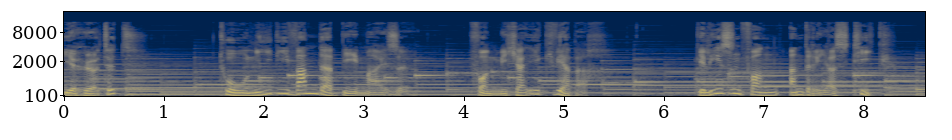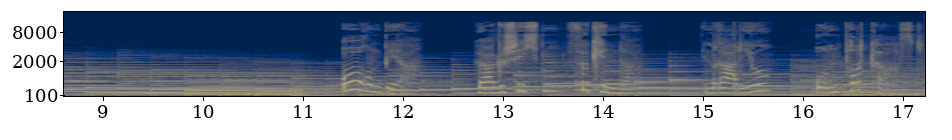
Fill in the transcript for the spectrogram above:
Ihr hörtet Toni die Wanderbeemeise von Michael Querbach. Gelesen von Andreas Tieck. Ohrenbär. Hörgeschichten für Kinder. In Radio und Podcast.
